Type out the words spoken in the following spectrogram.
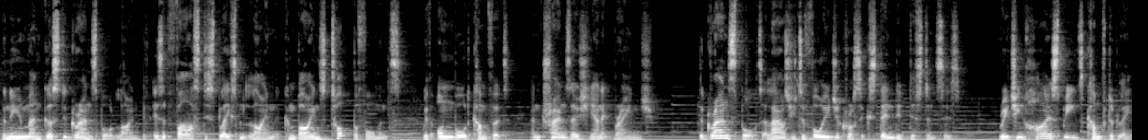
The new Mangusta Grand Sport line is a fast displacement line that combines top performance with onboard comfort and transoceanic range. The Grand Sport allows you to voyage across extended distances, reaching higher speeds comfortably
